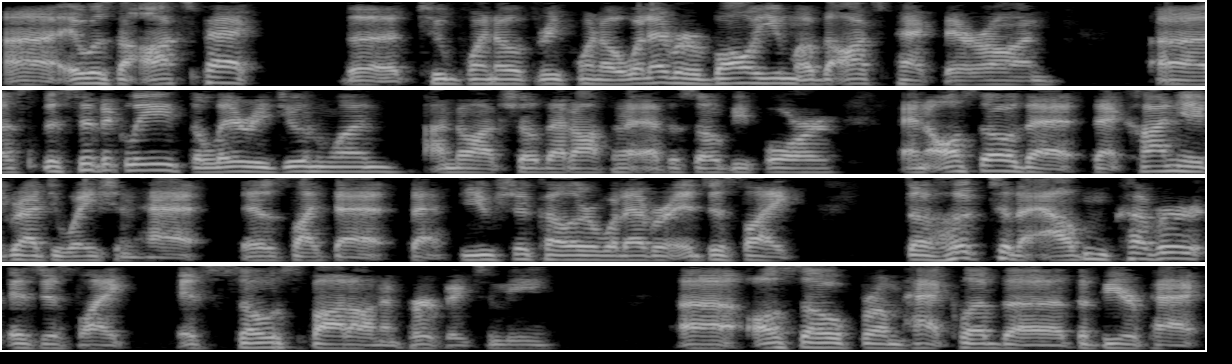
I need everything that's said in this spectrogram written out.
Uh, it was the Ox pack, the 2.0, 3.0, whatever volume of the Ox pack they're on. Uh, specifically the Larry June one. I know I've showed that off in an episode before. And also that, that Kanye graduation hat. It was like that, that fuchsia color, or whatever. It just like the hook to the album cover is just like, it's so spot on and perfect to me. Uh, also from Hat Club, the, the beer pack.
